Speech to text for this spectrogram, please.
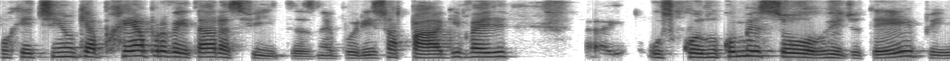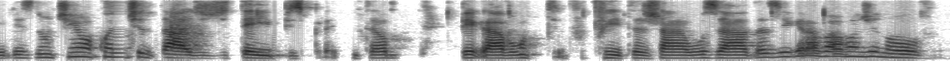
porque tinham que reaproveitar as fitas, né, por isso a PAG vai, os, quando começou o videotape, eles não tinham a quantidade de tapes, pra, então pegavam fitas já usadas e gravavam de novo.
